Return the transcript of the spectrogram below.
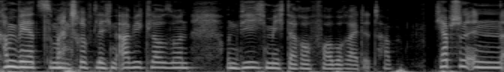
kommen wir jetzt zu meinen schriftlichen Abi-Klausuren und wie ich mich darauf vorbereitet habe. Ich habe schon in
